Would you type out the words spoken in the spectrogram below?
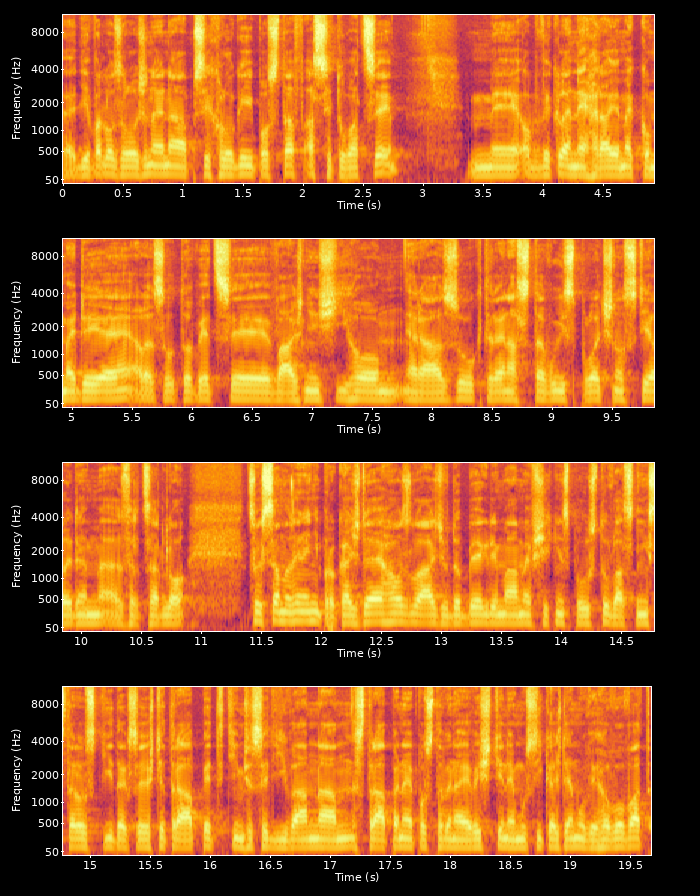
eh, divadlo založené na psychologii postav a situaci. My obvykle nehrajeme komedie, ale jsou to věci vážnějšího rázu, které nastavují společnosti lidem zrcadlo, což samozřejmě není pro každého, zvlášť v době, kdy máme všichni spoustu vlastních starostí, tak se ještě trápit tím, že se dívám na strápené postavy na jevišti, nemusí každému vyhovovat.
